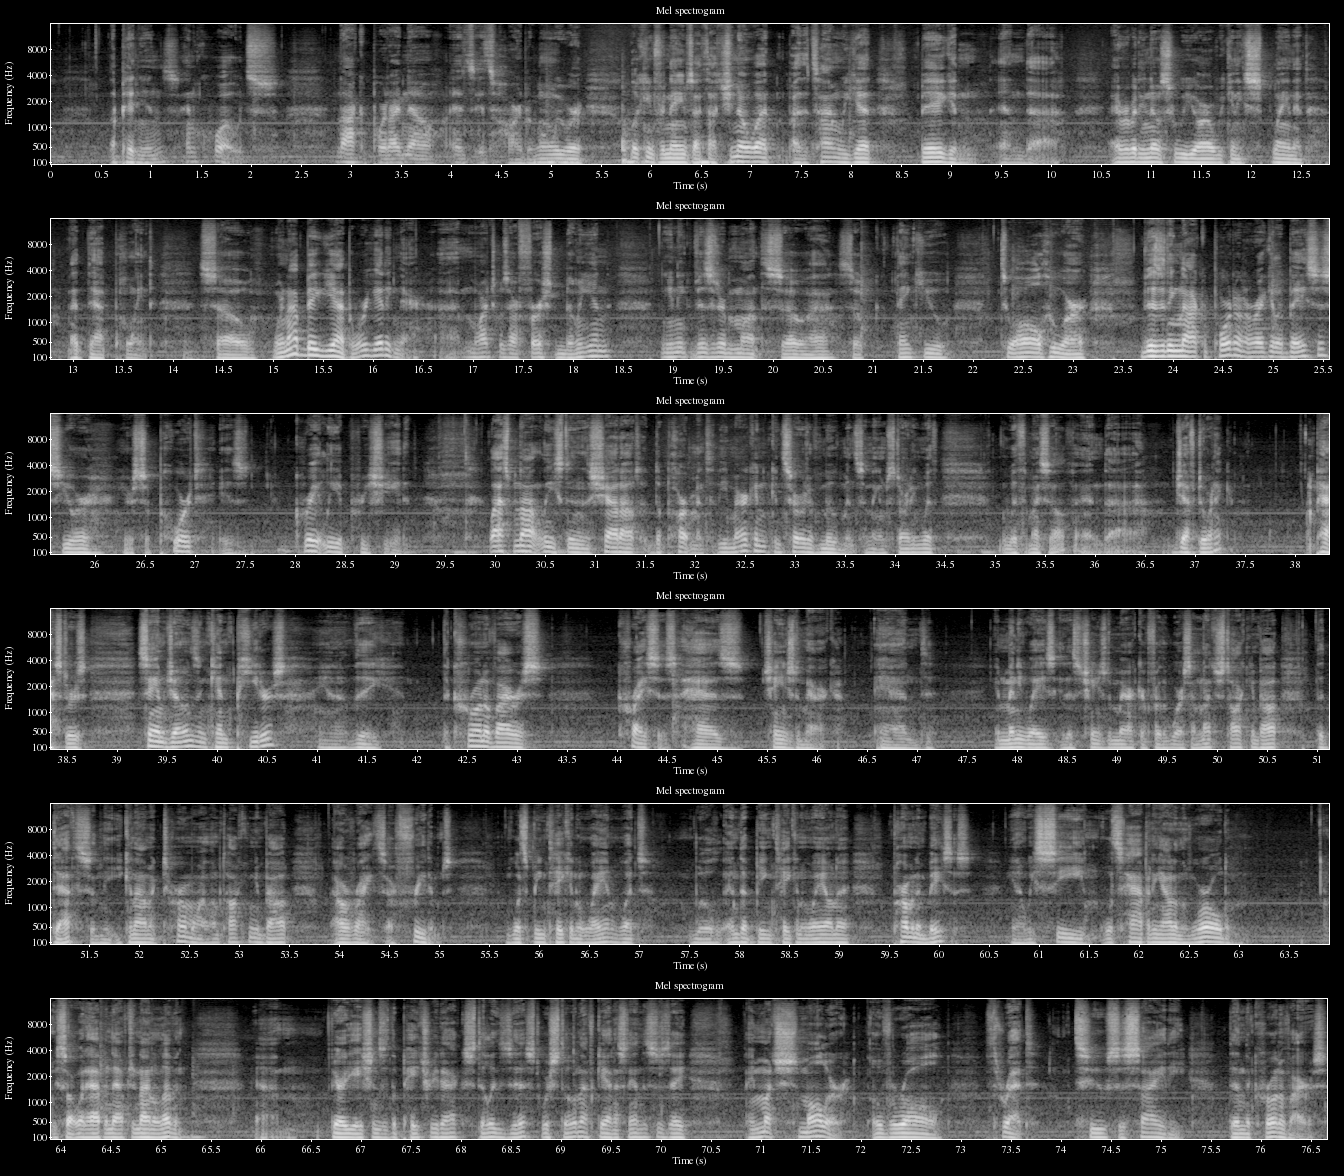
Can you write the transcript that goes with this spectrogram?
opinions, and quotes. Knock report. I know it's it's hard, but when we were looking for names, I thought, you know what? By the time we get big and and uh, everybody knows who we are, we can explain it at that point. So we're not big yet, but we're getting there. Uh, March was our first million unique visitor month. So uh, so thank you to all who are visiting Knock Report on a regular basis. Your your support is greatly appreciated. Last but not least, in the shout out department, the American Conservative Movement, something I'm starting with with myself and uh, Jeff Dornik, pastors Sam Jones and Ken Peters. You know, the the coronavirus crisis has changed America, and in many ways, it has changed America for the worse. I'm not just talking about the deaths and the economic turmoil. I'm talking about our rights, our freedoms, what's being taken away, and what will end up being taken away on a permanent basis. You know, we see what's happening out in the world. We saw what happened after 9 11. Um, variations of the Patriot Act still exist. We're still in Afghanistan. This is a, a much smaller overall threat to society than the coronavirus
